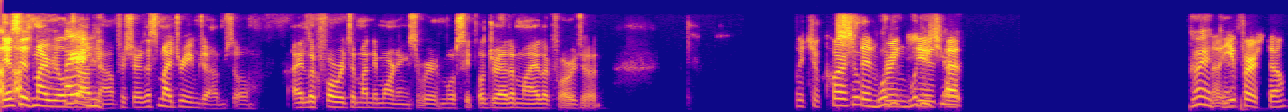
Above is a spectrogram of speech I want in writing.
This is my real job now for sure. This is my dream job. So I look forward to Monday mornings, where most people dread them. I look forward to it. Which of course So then what- brings what you. is your- uh, Go ahead. no, you first, though.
